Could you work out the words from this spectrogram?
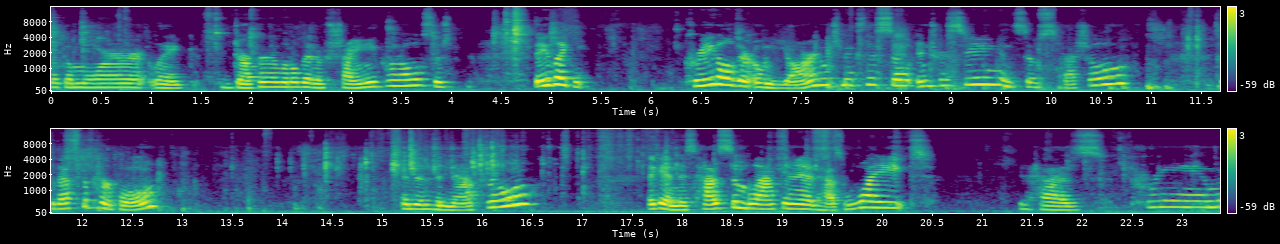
like a more like darker, a little bit of shiny pearls. So they like create all their own yarn, which makes this so interesting and so special. So that's the purple. And then the natural. Again, this has some black in it. It has white. It has cream.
